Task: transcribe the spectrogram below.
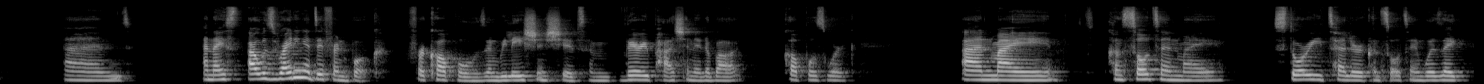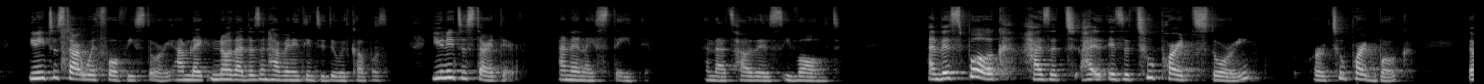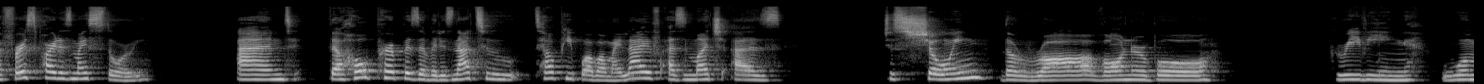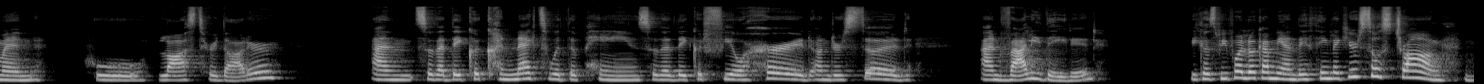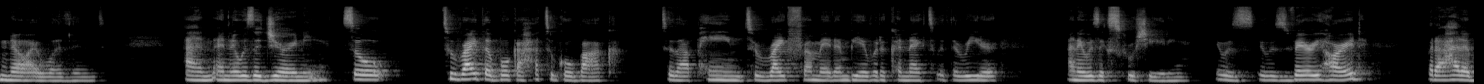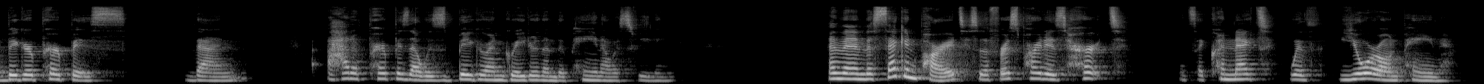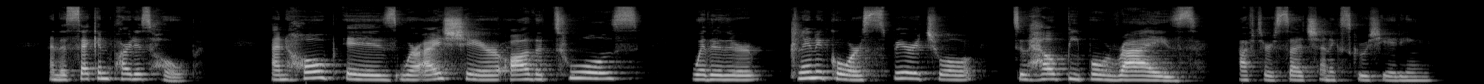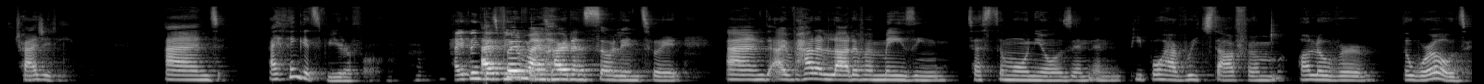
and and I I was writing a different book for couples and relationships. I'm very passionate about couples work. And my consultant, my storyteller consultant was like, you need to start with Fofi's story. I'm like, no, that doesn't have anything to do with couples. You need to start there. And then I stayed there. And that's how this evolved. And this book has a, is a two part story or two part book. The first part is my story. And the whole purpose of it is not to tell people about my life as much as just showing the raw, vulnerable, grieving woman who lost her daughter. And so that they could connect with the pain, so that they could feel heard, understood, and validated. Because people look at me and they think like you're so strong. No i wasn't. And and it was a journey. So to write the book i had to go back to that pain to write from it and be able to connect with the reader. And it was excruciating. It was it was very hard but i had a bigger purpose than i had a purpose that was bigger and greater than the pain i was feeling and then the second part so the first part is hurt it's like connect with your own pain. And the second part is hope. And hope is where I share all the tools, whether they're clinical or spiritual, to help people rise after such an excruciating tragedy. And I think it's beautiful. I think I put my heart and soul into it. And I've had a lot of amazing testimonials and, and people have reached out from all over the world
